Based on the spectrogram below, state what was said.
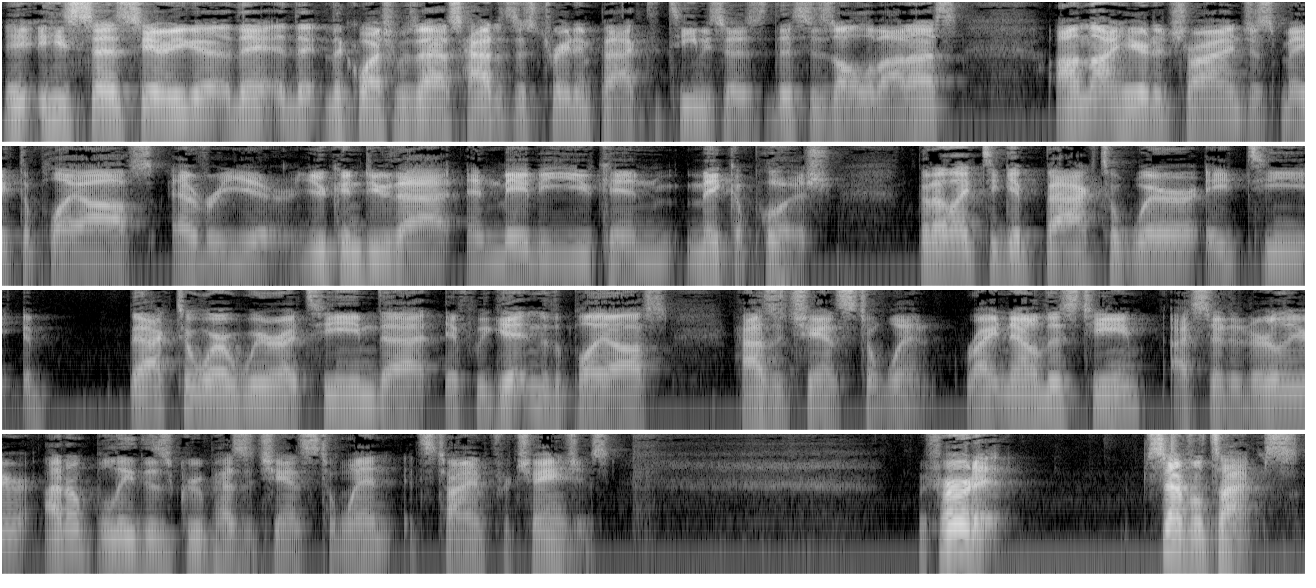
He, says here, go, the, the, the question was asked, "How does this trade impact the team?" He says, "This is all about us. I'm not here to try and just make the playoffs every year. You can do that, and maybe you can make a push. But I'd like to get back to where a team, back to where we're a team that, if we get into the playoffs." has a chance to win. Right now, this team, I said it earlier, I don't believe this group has a chance to win. It's time for changes. We've heard it several times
